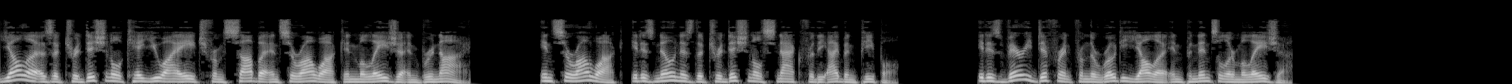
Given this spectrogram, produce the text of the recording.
Jala is a traditional kuih from Sabah and Sarawak in Malaysia and Brunei. In Sarawak, it is known as the traditional snack for the Iban people. It is very different from the roti jala in peninsular Malaysia.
